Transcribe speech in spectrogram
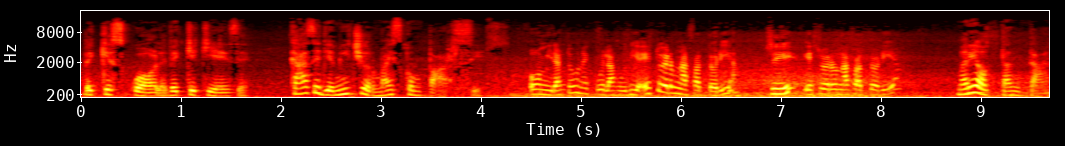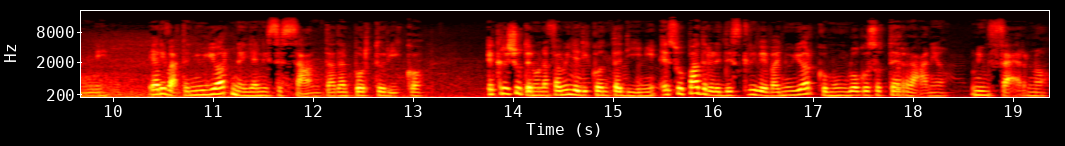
vecchie scuole, vecchie chiese, case di amici ormai scomparsi. Oh, mira, esto es una escuela judía. Esto era una factoría. Sí, eso era una factoría. Maria ha 80 anni. È arrivata a New York negli anni 60 dal Porto Rico. È cresciuta in una famiglia di contadini e suo padre le descriveva New York come un luogo sotterraneo, un inferno.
